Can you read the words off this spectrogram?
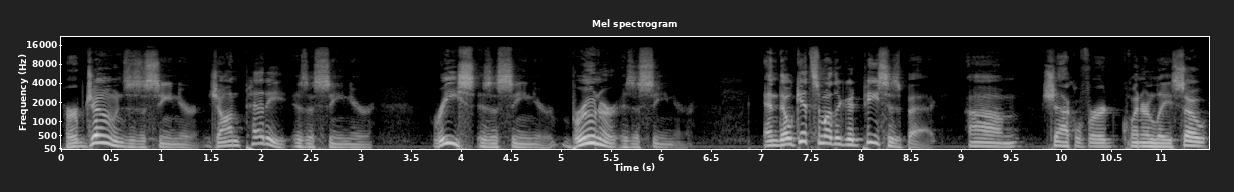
Herb Jones is a senior, John Petty is a senior, Reese is a senior, Bruner is a senior, and they'll get some other good pieces back. Um, Shackelford, Quinerly, so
